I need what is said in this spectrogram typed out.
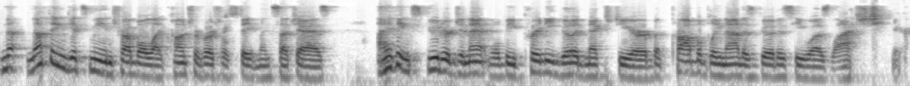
No, nothing gets me in trouble like controversial statements such as, I think Scooter Gennett will be pretty good next year, but probably not as good as he was last year.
